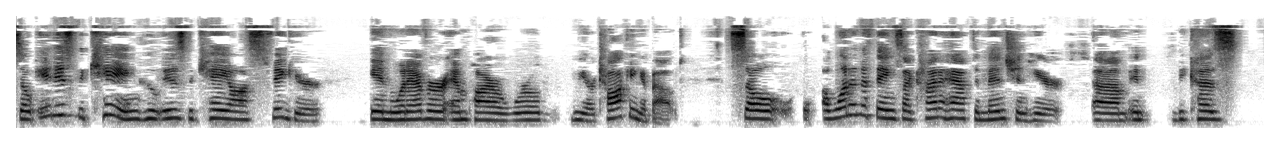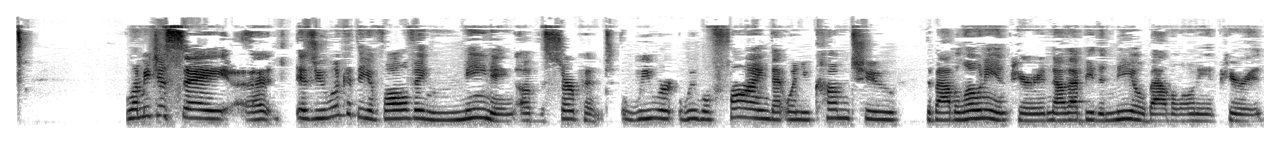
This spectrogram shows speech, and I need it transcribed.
So it is the king who is the chaos figure in whatever empire world we are talking about. So uh, one of the things I kind of have to mention here, um, in, because let me just say, uh, as you look at the evolving meaning of the serpent, we were we will find that when you come to the Babylonian period, now that'd be the Neo-Babylonian period,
